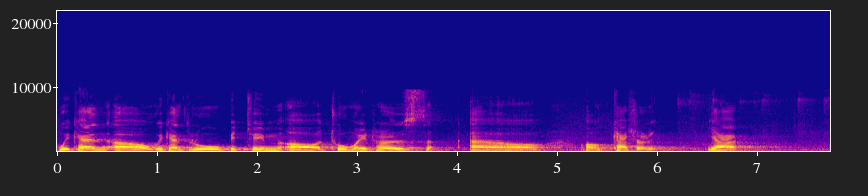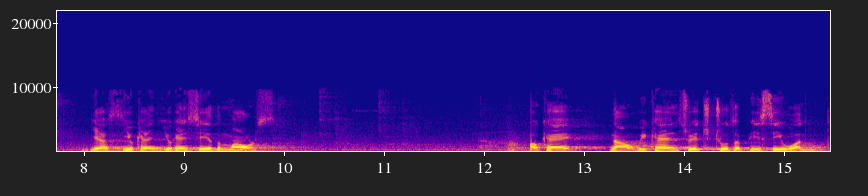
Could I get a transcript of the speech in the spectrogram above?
we can uh, we can through between uh, two monitors uh, casually. Yeah. Yes, you can you can see the mouse. Okay, now we can switch to the PC1.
